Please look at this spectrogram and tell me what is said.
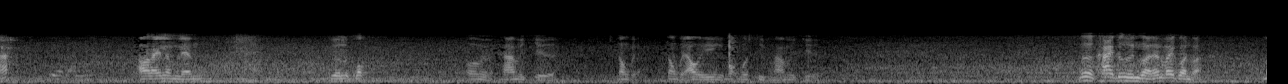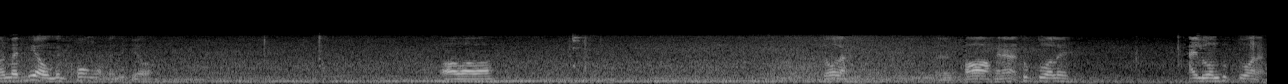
ฮะเอาอะไรแหลมๆเจอลูกบล็อกโอ้หาไม่เจอ ต้องไปต้องไปเอาเองลูบล็อกเบอร์สิบหาไม่เจอ เมื่อคลายตัวอื่นก่อนนั้นไว้ก่อนวะมันเป็นเบี้ยวมันโค้งมันไม่เบี้ยว พอพอพอโจละเออพอแค่นั้นทุกตัวเลยให้รวมทุกตัวน่ะ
